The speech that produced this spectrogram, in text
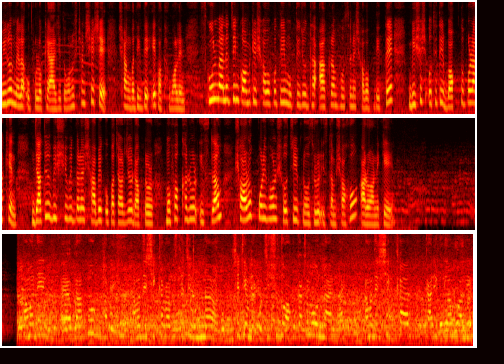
মিলন মেলা উপলক্ষে আয়োজিত অনুষ্ঠান শেষে সাংবাদিকদের একথা বলেন। স্কুল ম্যানেজিং কমিটির সভাপতি মুক্তিযোদ্ধা আকরাম হোসেনের সভাপতিত্বে বিশেষ অতিথির বক্তব্য রাখেন জাতীয় বিশ্ববিদ্যালয়ের সাবেক উপাচার্য ডক্টর মোফাক্খারুল ইসলাম, সড়ক পরিবহন সচিব নজরুল ইসলাম সহ আরও অনেকে। আমাদের ব্যাপকভাবে আমাদের শিক্ষা ব্যবস্থার যে উন্নয়ন সেটি আমরা করছি। শুধু অবকাঠামো উন্নয়ন নয় আমাদের শিক্ষার কারিকুলাম বলেন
